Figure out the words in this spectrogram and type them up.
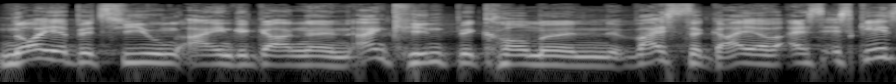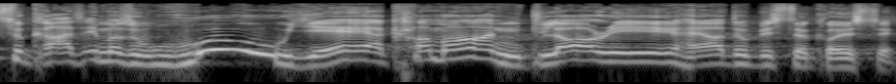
neue Beziehung eingegangen, ein Kind bekommen, weiß der Geier. Es, es geht so gerade immer so, woo, yeah, come on, glory, Herr, du bist der Größte.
